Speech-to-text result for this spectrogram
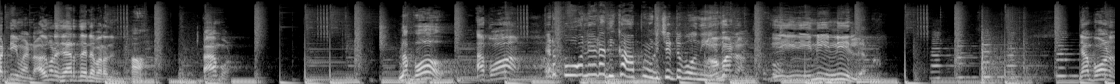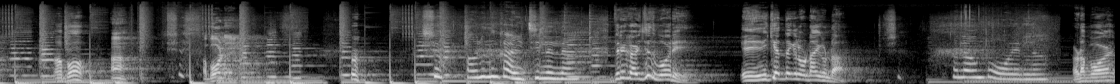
വട്ടിയും വേണ്ട. അതും കൂടെ ചേർത്ത് തന്നെ പറഞ്ഞു. ആ. ആ പോണം. എന്നാ പോ. ആ പോവാം. എടാ പോലെടാ നീ കാപ്പി കുടിച്ചിട്ട് പോന്നീ ആ, വേണ്ട. ഇ- ഇ- ഇനി ഇനിയില്ല. ഞാൻ പോണ്. ആ പോ. ആ, പോട്ടെ അവനൊന്നും കഴിച്ചില്ലല്ലോ. ഇത്തിരി കഴിച്ചത് പോരെ. എനിക്ക് എന്തെങ്കിലും ഉണ്ടായിക്കൊണ്ടാ? എല്ലാം പോയല്ലോ. അവിടെ പോകാൻ.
